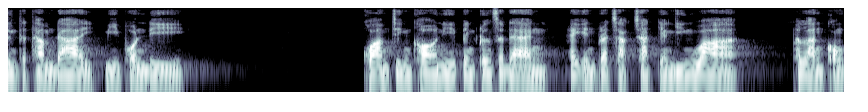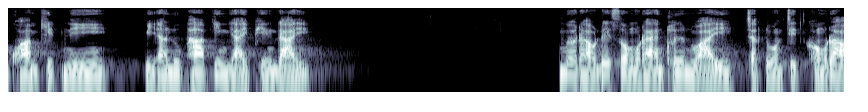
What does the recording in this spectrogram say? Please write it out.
ึงจะทำได้มีผลดี ความจริงข้อนี้เป็นเครื่องแสดงให้เห็นประจักษ์ชัดอย่างยิ่งว่า พลังของความคิดนี้มีอนุภาพยิ่งใหญ่เพียงใด เมื่อเราได้ส่งแรงเคลื่อนไหวจากดวงจิตของเรา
